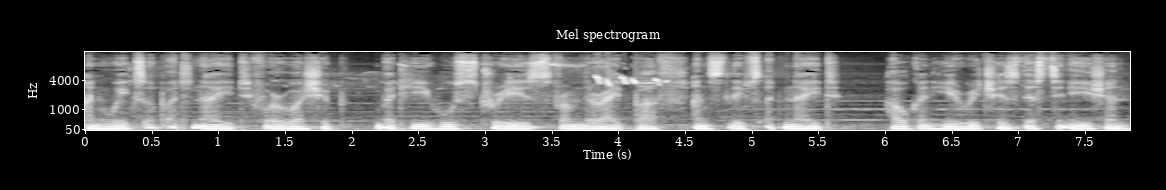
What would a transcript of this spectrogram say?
and wakes up at night for worship. But he who strays from the right path and sleeps at night, how can he reach his destination?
